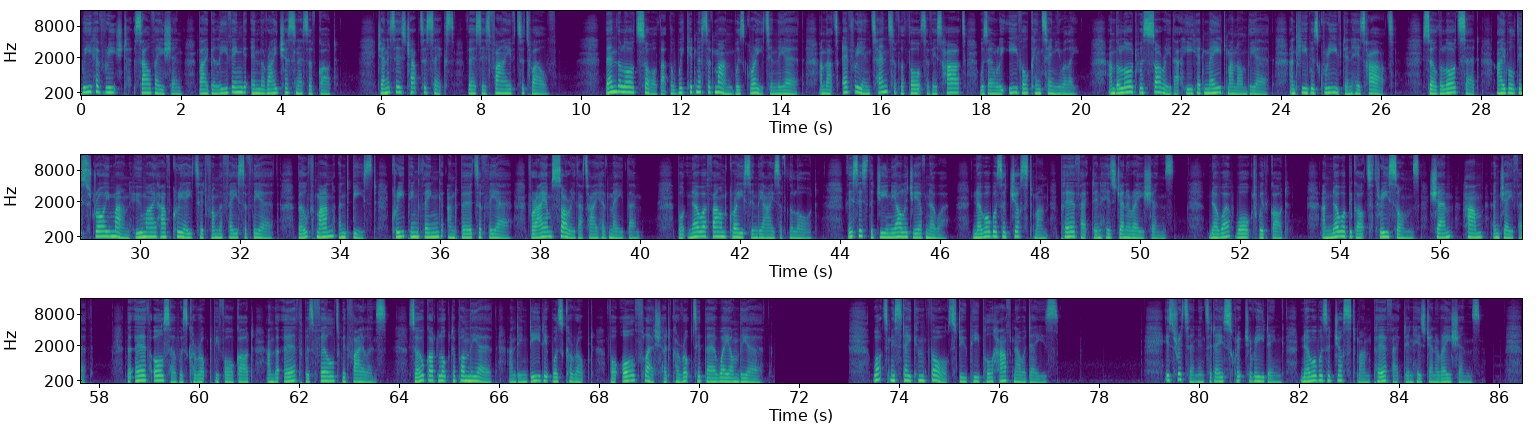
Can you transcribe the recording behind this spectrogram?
We have reached salvation by believing in the righteousness of God. Genesis chapter 6, verses 5 to 12. Then the Lord saw that the wickedness of man was great in the earth, and that every intent of the thoughts of his heart was only evil continually. And the Lord was sorry that he had made man on the earth, and he was grieved in his heart. So the Lord said, I will destroy man whom I have created from the face of the earth, both man and beast, creeping thing and birds of the air, for I am sorry that I have made them. But Noah found grace in the eyes of the Lord. This is the genealogy of Noah. Noah was a just man, perfect in his generations. Noah walked with God. And Noah begot three sons, Shem, Ham, and Japheth. The earth also was corrupt before God, and the earth was filled with violence. So God looked upon the earth, and indeed it was corrupt, for all flesh had corrupted their way on the earth. What mistaken thoughts do people have nowadays? It's written in today's scripture reading Noah was a just man, perfect in his generations.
